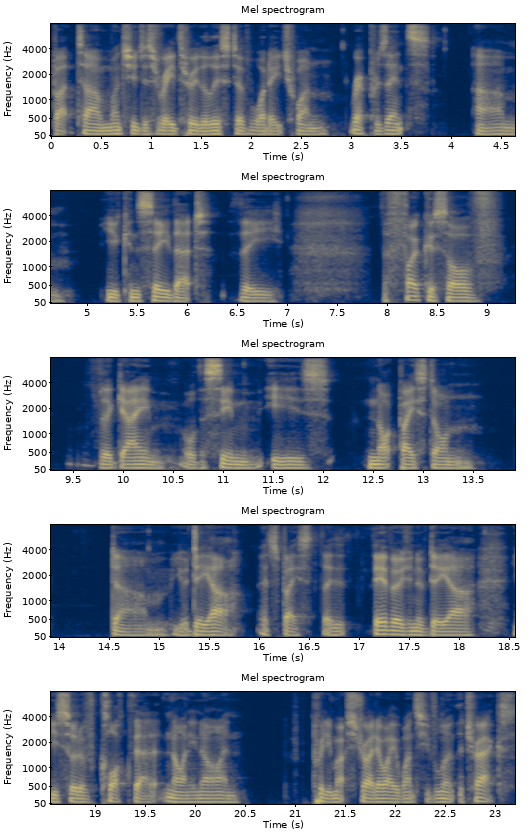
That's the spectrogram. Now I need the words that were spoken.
but um, once you just read through the list of what each one represents, um, you can see that the the focus of the game or the sim is not based on um, your DR. It's based their version of DR. You sort of clock that at ninety nine pretty much straight away once you've learnt the tracks.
